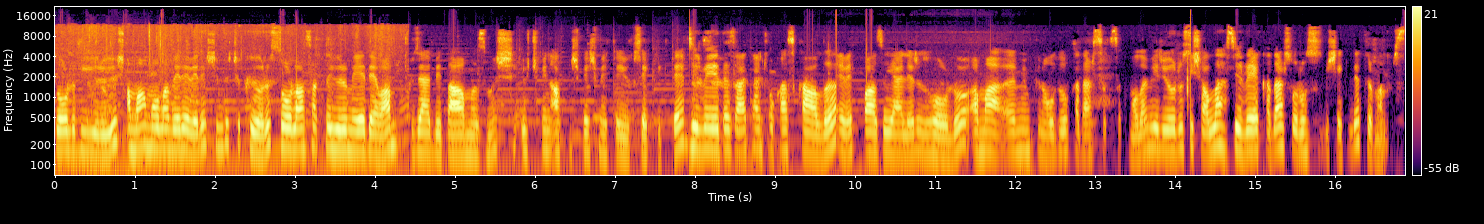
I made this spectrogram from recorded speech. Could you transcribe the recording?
Zorlu bir yürüyüş ama mola vere vere şimdi çıkıyoruz. Zorlansak da yürümeye devam. Güzel bir dağımızmış. 3065 metre yükseklikte. Zirveye de zaten çok az kaldı. Evet bazı yerleri zorlu ama e, mümkün olduğu kadar sık sık mola veriyoruz. İnşallah zirveye kadar sorunsuz bir şekilde tırmanırız.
